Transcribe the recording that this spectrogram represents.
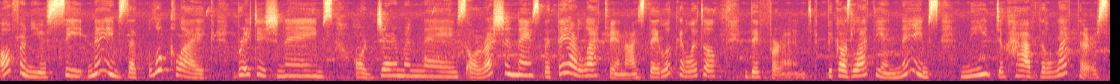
often you see names that look like British names or German names or Russian names, but they are Latvianized. They look a little different because Latvian names need to have the letters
